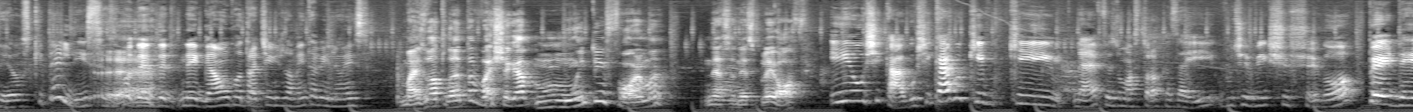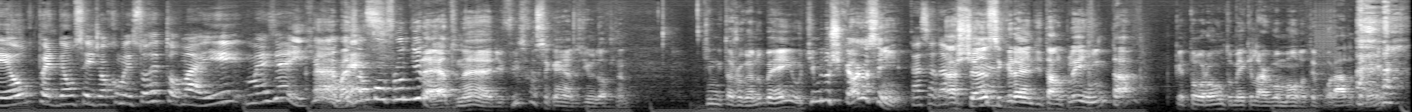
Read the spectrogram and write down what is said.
Deus, que delícia É. poder de- negar um contratinho de 90 milhões. Mas o Atlanta vai chegar muito em forma nessa, nesse playoff. E o Chicago. O Chicago que, que né, fez umas trocas aí. O Vucevic chegou, perdeu, perdeu um jogos, começou a retomar aí. Mas e aí? É, mas é um confronto direto, né? É difícil você ganhar do time do Atlanta. O time que tá jogando bem. O time do Chicago, assim, Tá a chance grande de estar no play-in, tá? Porque Toronto meio que largou mão da temporada também.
